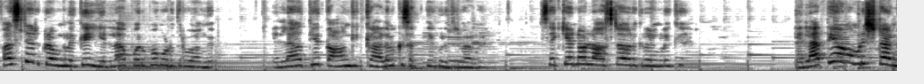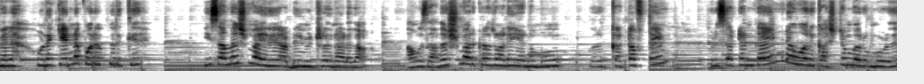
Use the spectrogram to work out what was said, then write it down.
ஃபர்ஸ்ட் இருக்கிறவங்களுக்கு எல்லா பொறுப்பும் கொடுத்துருவாங்க. எல்லாத்தையும் தாங்கிக்க அளவுக்கு சக்தி கொடுத்துருவாங்க. செகண்டோ லாஸ்டோ இருக்கிறவங்களுக்கு எல்லாத்தையும் அவங்க முடிச்சிட்டாங்கல்ல உனக்கு என்ன பொறுப்பு இருக்கு? நீ சந்தோஷமா இரு அப்படின்னு விட்டுறதுனால தான் அவங்க சந்தோஷமா இருக்கிறதுனால என்னமோ ஒரு கட் ஆஃப் டைம் ஒரு சட்டன் டைம்ல ஒரு கஷ்டம் வரும்பொழுது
